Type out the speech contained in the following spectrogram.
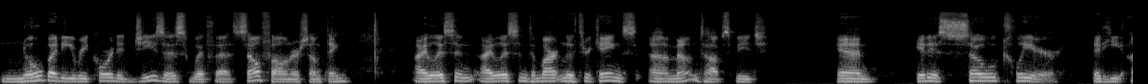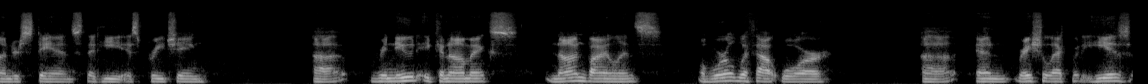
nobody recorded Jesus with a cell phone or something, I listened. I listened to Martin Luther King's uh, mountaintop speech, and it is so clear that he understands that he is preaching uh, renewed economics, nonviolence, a world without war, uh, and racial equity. He is,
